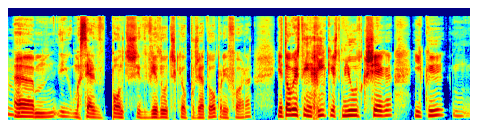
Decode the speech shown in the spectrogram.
Um, e uma série de pontes e de viadutos que ele projetou por aí fora. E então este Henrique, este miúdo que chega e que, hum,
